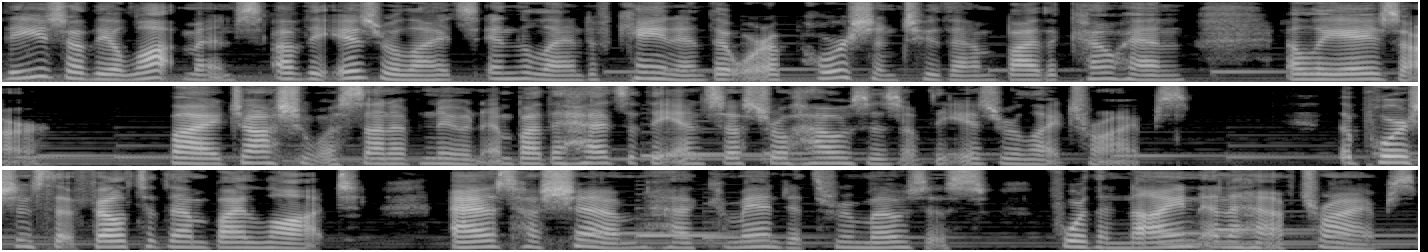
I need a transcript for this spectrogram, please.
these are the allotments of the Israelites in the land of Canaan that were apportioned to them by the Kohen Eleazar, by Joshua son of Nun, and by the heads of the ancestral houses of the Israelite tribes. The portions that fell to them by lot, as Hashem had commanded through Moses, for the nine and a half tribes.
